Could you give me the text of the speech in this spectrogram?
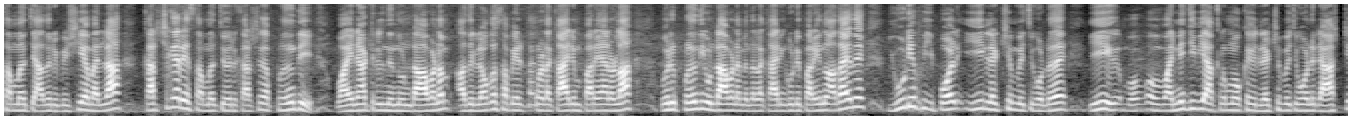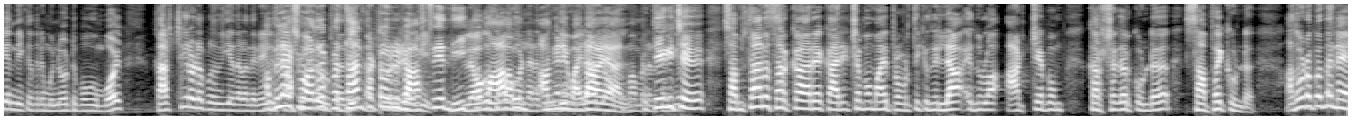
സംബന്ധിച്ച് അതൊരു വിഷയമല്ല. കർഷകരെ സംബന്ധിച്ച് ഒരു കർഷക പ്രതിനിധി വയനാട്ടിൽ നിന്നുണ്ടാവണം. അത് ലോകസഭയിൽ തങ്ങളുടെ കാര്യം പറയാനുള്ള ഒരു പ്രതിനിധി ഉണ്ടാവണം എന്നുള്ള കാര്യം കൂടി പറയുന്നു. അതായത് യു ഇപ്പോൾ ഈ ലക്ഷ്യം വെച്ചുകൊണ്ട് ഈ വന്യജീവി ആക്രമമൊക്കെ ലക്ഷ്യം വെച്ചുകൊണ്ട് രാഷ്ട്രീയ നീക്കത്തിന് മുന്നോട്ട് പോകുമ്പോൾ കർഷകരുടെ പ്രതിനിധി എന്നുള്ള നിലയിൽ അഭിലാഷ് വളരെ പ്രധാനപ്പെട്ട ഒരു രാഷ്ട്രീയ നീക്കമാകും അങ്ങനെ ഉണ്ടായാൽ. പ്രത്യേകിച്ച് സംസ്ഥാന സർക്കാർ കാര്യക്ഷമമായി പ്രവർത്തിക്കുന്നില്ല എന്നുള്ള ആക്ഷേപം കർഷകർക്കുണ്ട് സഭയ്ക്കുണ്ട്. അതോടൊപ്പം തന്നെ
